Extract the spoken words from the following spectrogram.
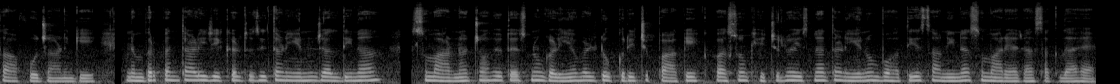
ਸਾਫ਼ ਹੋ ਜਾਣਗੇ। ਨੰਬਰ 45 ਜੇਕਰ ਤੁਸੀਂ ਧਨੀਏ ਨੂੰ ਜਲਦੀ ਨਾਲ ਸਮਾਰਨਾ ਚਾਹੁੰਦੇ ਹੋ ਤਾਂ ਇਸ ਨੂੰ ਗਲੀਆਂ ਵਾਲੀ ਟੋਕਰੀ 'ਚ ਪਾ ਕੇ ਇੱਕ ਪਾਸੋਂ ਖਿੱਚ ਲਓ, ਇਸ ਨਾਲ ਧਨੀਏ ਨੂੰ ਬਹੁਤ ਹੀ ਆਸਾਨੀ ਨਾਲ ਸਮਾਰਿਆ ਜਾ ਸਕਦਾ ਹੈ।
